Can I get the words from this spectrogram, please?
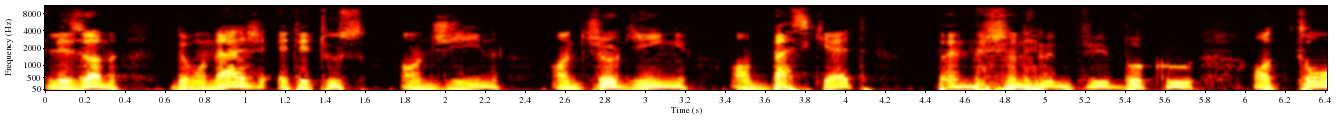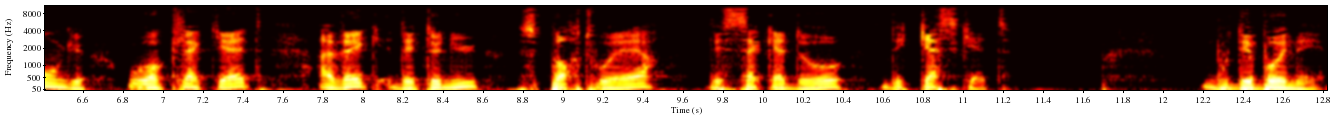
Les hommes de mon âge étaient tous en jean, en jogging, en basket, J'en ai même vu beaucoup en tongs ou en claquettes avec des tenues sportwear, des sacs à dos, des casquettes ou des bonnets.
